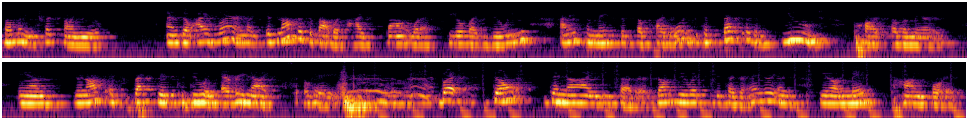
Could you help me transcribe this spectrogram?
so many tricks on you. And so I've learned, like, it's not just about what I want, what I feel like doing. I need to make this a priority because sex is a huge part of a marriage. And you're not expected to do it every night, okay? but don't deny each other. Don't do it because you're angry and, you know, make time for it.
